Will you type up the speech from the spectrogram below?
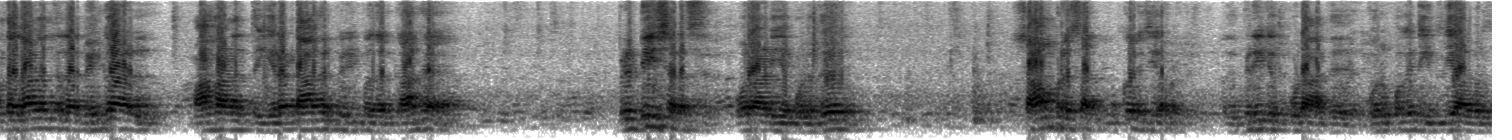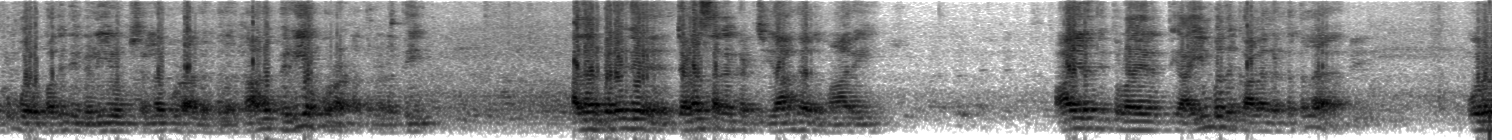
அந்த காலத்துல பெங்கால் மாகாணத்தை இரண்டாக பிரிப்பதற்காக பிரிட்டிஷ் அரசு போராடிய பொழுது ஷாம் பிரசாத் முகர்ஜி அவர்கள் அது பிரிக்கக்கூடாது ஒரு பகுதி இந்தியாவிற்கும் ஒரு பகுதி வெளியும் செல்லக்கூடாது என்பதற்காக பெரிய போராட்டத்தை நடத்தி அதன் பிறகு ஜனசங்க கட்சியாக அது மாறி ஆயிரத்தி தொள்ளாயிரத்தி ஐம்பது காலகட்டத்தில் ஒரு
